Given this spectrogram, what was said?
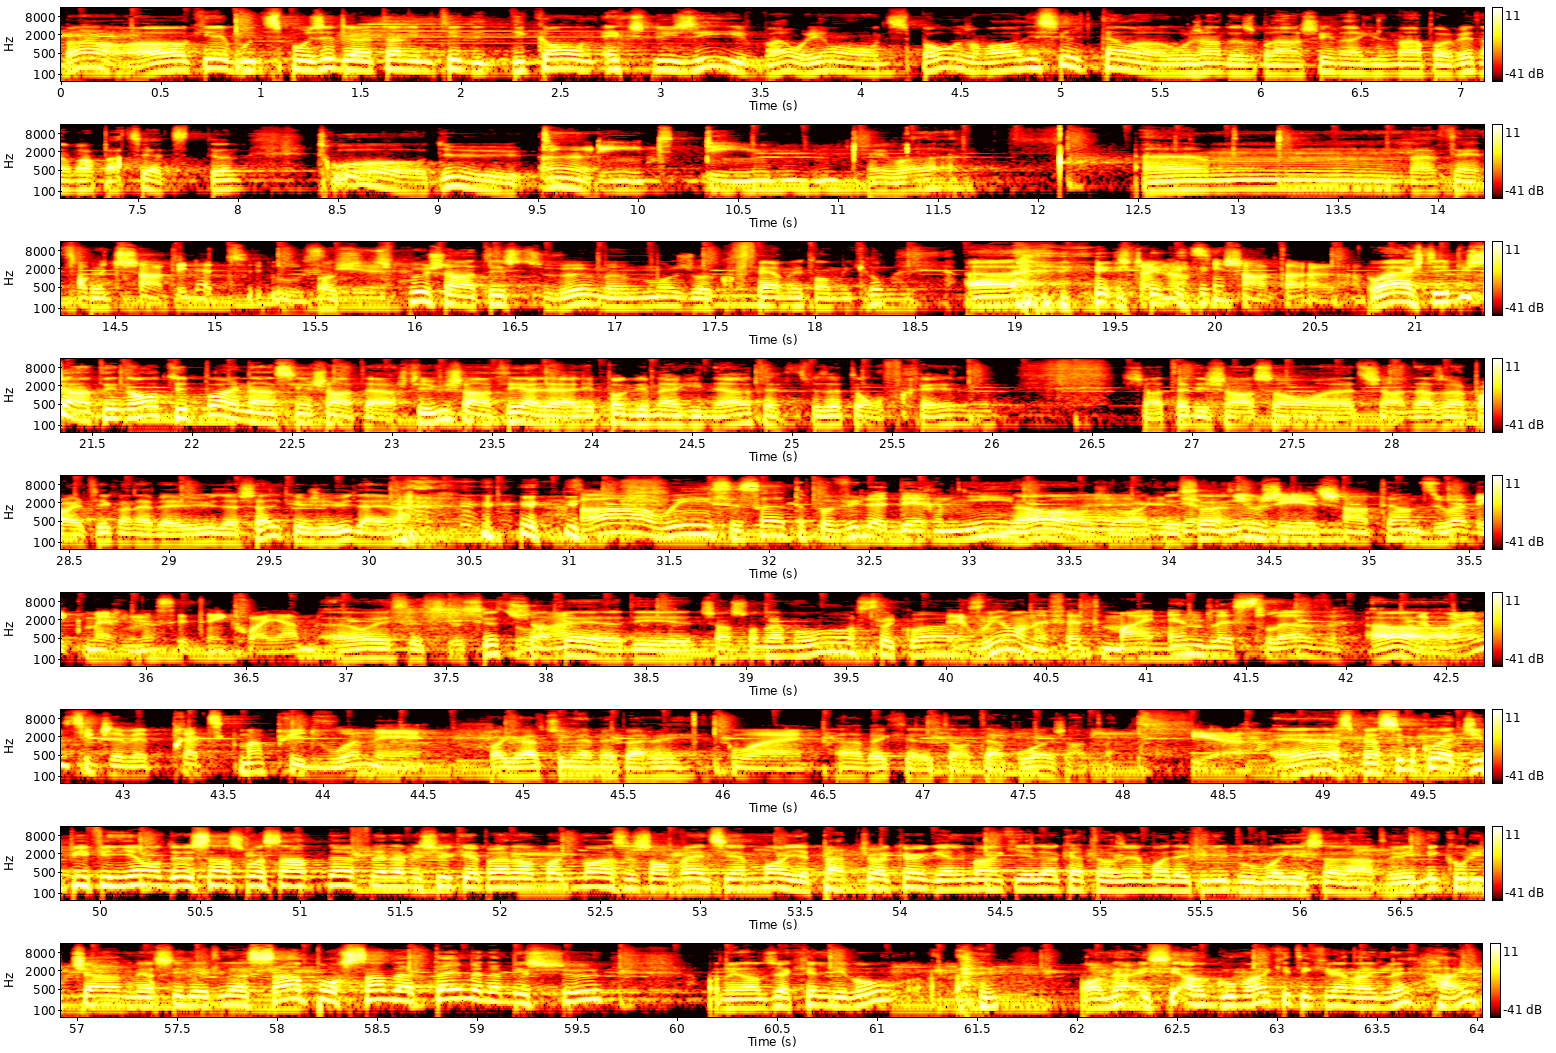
Bon, OK, vous disposez d'un temps limité d'icônes exclusives. Ben oui, on dispose. On va laisser le temps aux gens de se brancher tranquillement, pas vite. On va repartir à petite tonne. 3, 2, 1. Et voilà. Hum, attends petit On peu. peut te chanter là-dessus ou Oh, tu peux chanter si tu veux, mais moi, je vais fermer ton micro. Euh, euh, Je suis un ancien chanteur. hein. ouais, je t'ai vu chanter. Non, tu n'es pas un ancien chanteur. Je t'ai vu chanter à l'époque de Marina. Tu faisais ton frère. là. Chantais des chansons euh, dans un party qu'on avait eu, le seul que j'ai eu d'ailleurs. Ah oui, c'est ça. T'as pas vu le dernier? Non, j'ai manqué Le ça. dernier où j'ai chanté en duo avec Marina, c'était incroyable. ah oui, c'est tu chantais euh, des chansons d'amour, c'est quoi? Ben oui, on a fait My Endless Love. Ah. Le problème, c'est que j'avais pratiquement plus de voix, mais Pas grave, tu l'aimais pareil. ouais. Avec euh, ton ta voix, j'entends. Yeah. Yes, merci beaucoup à JP Filion, 269, mesdames et messieurs, qui apprennent notre mois. C'est son 20e mois. Il y a Pat Trucker également qui est là, 14e mois d'affilée. Vous voyez ça rentrer. Mikuri Chan, merci d'être là. 100% d'atteint, mesdames messieurs. On est rendu à quel niveau? On a ici Engouement qui est écrit en anglais. Hype.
